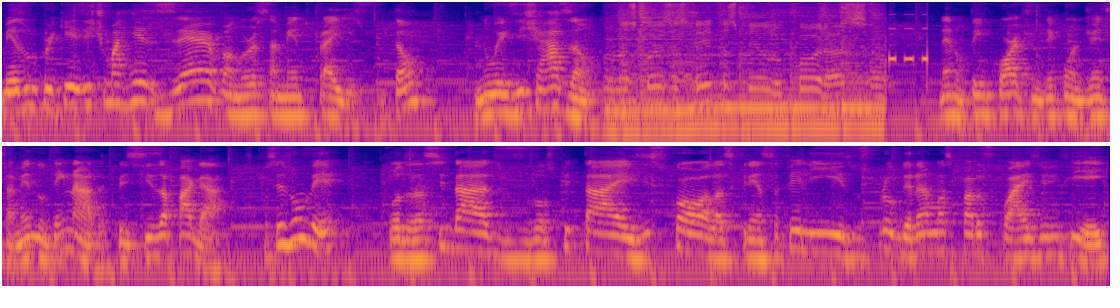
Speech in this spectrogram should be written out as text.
mesmo porque existe uma reserva no orçamento para isso. Então, não existe razão. Nas coisas feitas pelo coração. Né? Não tem corte, não tem contingenciamento, não tem nada. Precisa pagar. Vocês vão ver todas as cidades, os hospitais, escolas, criança feliz, os programas para os quais eu enviei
